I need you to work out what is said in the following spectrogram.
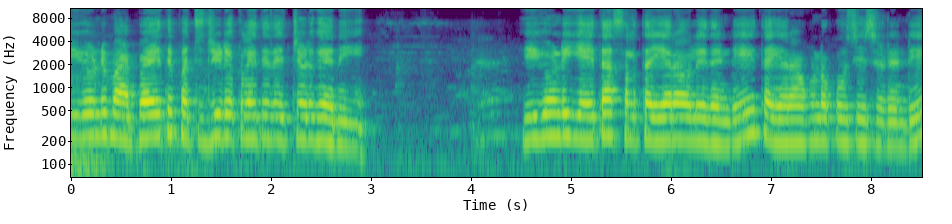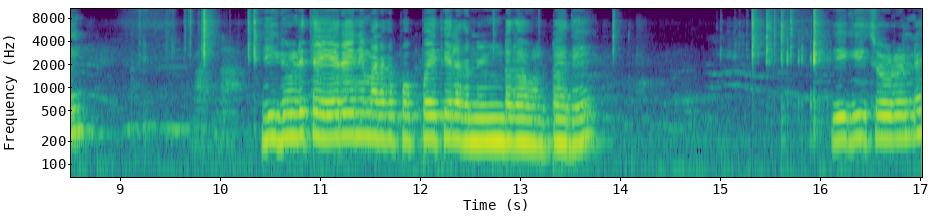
ఇగోండి మా అబ్బాయి అయితే పచ్చి జీడికలు అయితే తెచ్చాడు కానీ ఇగోండి ఇవి అయితే అసలు తయారవ్వలేదండి. తయారవకుండా కోసేసాడండి. ఇగోండి తయారైన మనకు పప్పు అయితే ఇలాగ నిండుగా ఉంటుంది. ఇవి చూడండి.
